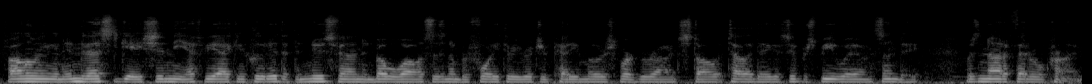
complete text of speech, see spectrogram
Following an investigation, the FBI concluded that the noose found in Bubba Wallace's number 43 Richard Petty Motorsport Garage stall at Talladega Superspeedway on Sunday was not a federal crime.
